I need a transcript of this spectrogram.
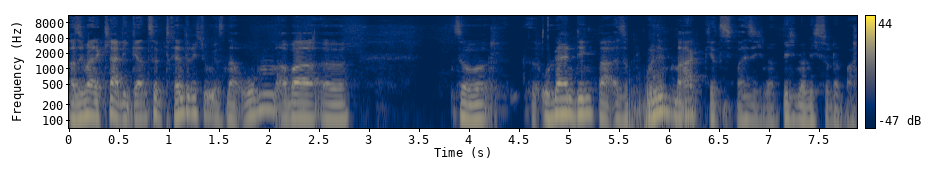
Also ich meine, klar, die ganze Trendrichtung ist nach oben, aber äh, so uneindinkbar. Also Bullenmarkt, jetzt weiß ich noch, bin ich noch nicht so dabei.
